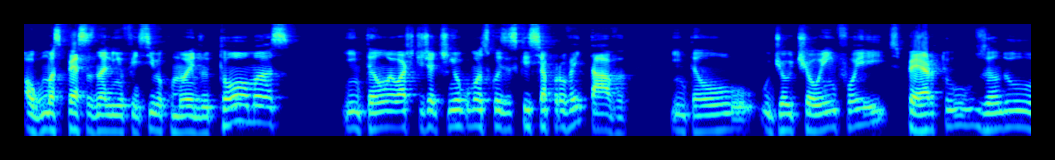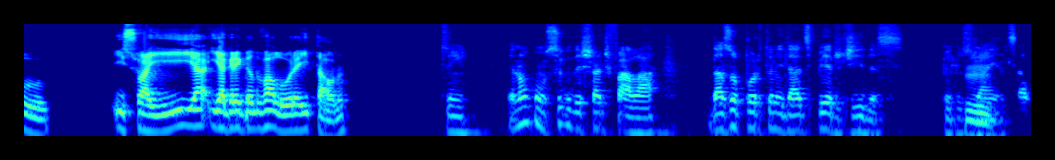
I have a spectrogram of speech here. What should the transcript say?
algumas peças na linha ofensiva, como o Andrew Thomas. Então eu acho que já tinha algumas coisas que se aproveitava. Então o Joe Chowen foi esperto usando isso aí e agregando valor aí e tal, né? Sim. Eu não consigo deixar de falar das oportunidades perdidas pelos hum. Giants, sabe?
